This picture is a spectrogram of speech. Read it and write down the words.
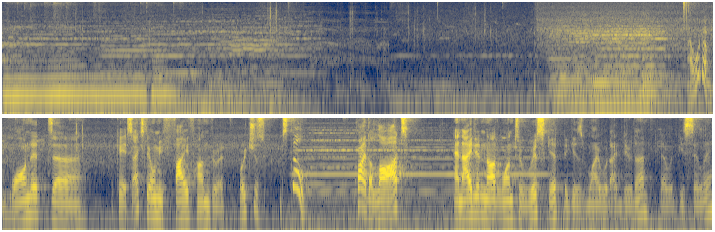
Mm I would have wanted... Uh, okay, it's actually only 500, which is still quite a lot. And I did not want to risk it, because why would I do that? That would be silly.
